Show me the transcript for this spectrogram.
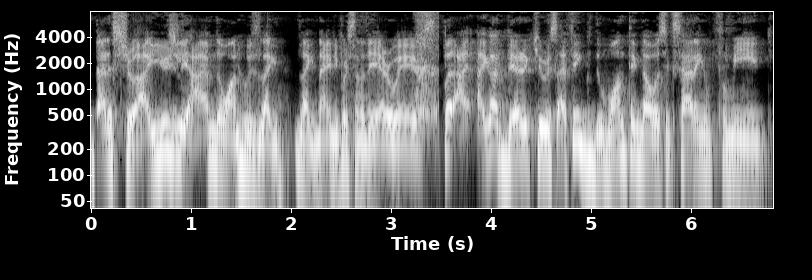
That is true. I usually, I'm the one who's like, like 90% of the airwaves, but I, I got very curious. I think the one thing that was exciting for me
